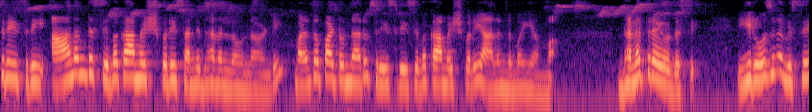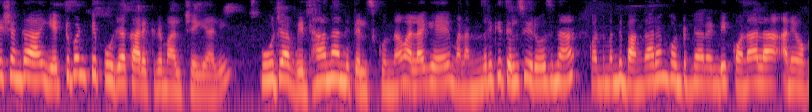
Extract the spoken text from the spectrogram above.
శ్రీ శ్రీ ఆనంద శివకామేశ్వరి సన్నిధానంలో ఉన్నామండి. మనతో పాటు ఉన్నారు శ్రీ శ్రీ శివకామేశ్వరి ఆనందమయ్య అమ్మ. ధనత్రయోదశి. ఈ రోజున విశేషంగా ఎటువంటి పూజా కార్యక్రమాలు చేయాలి? పూజా విధానాన్ని తెలుసుకుందాం. అలాగే మనందరికీ తెలుసు ఈ రోజున కొంతమంది బంగారం కొంటున్నారండి కొనాలా అనే ఒక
